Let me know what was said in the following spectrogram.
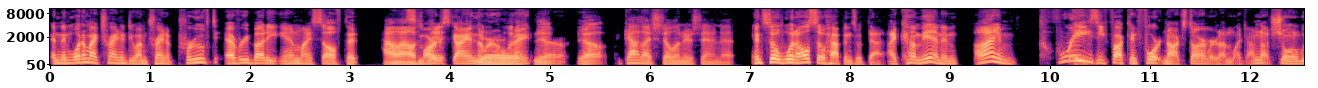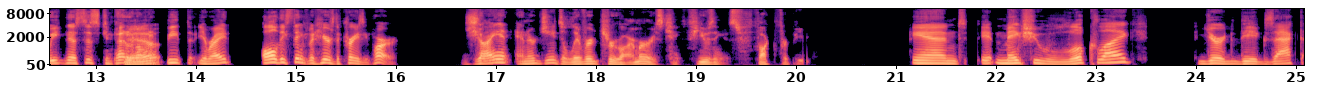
And then what am I trying to do? I'm trying to prove to everybody and myself that how I'm the smartest guy in the world, right? Yeah, yeah. God, I still understand that. And so what also happens with that? I come in and I'm crazy fucking Fort Knox armored. I'm like, I'm not showing weakness. This is competitive. I'm gonna beat you right? All these things. But here's the crazy part. Giant energy delivered through armor is confusing as fuck for people. and it makes you look like you're the exact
